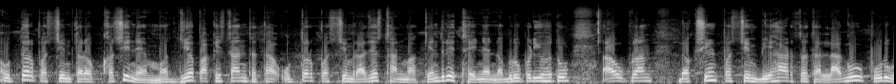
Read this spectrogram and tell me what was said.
ઉત્તર પશ્ચિમ તરફ ખસીને મધ્ય પાકિસ્તાન તથા ઉત્તર પશ્ચિમ રાજસ્થાનમાં કેન્દ્રિત થઈને નબળું પડ્યું હતું. આ ઉપરાંત દક્ષિણ પશ્ચિમ બિહાર તથા લાગુ પૂર્વ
